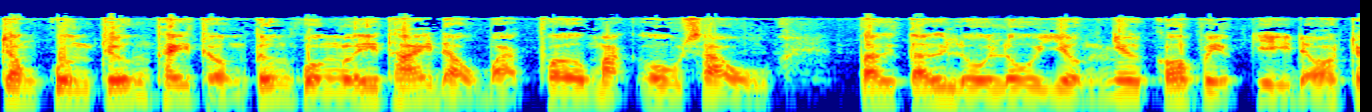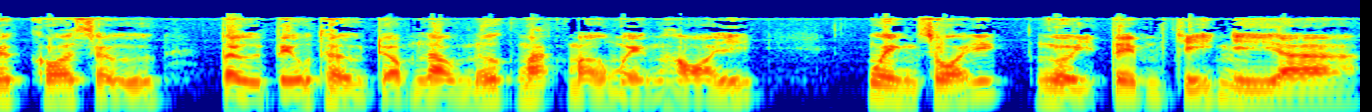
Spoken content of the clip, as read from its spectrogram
Trong quân trướng thấy thượng tướng quân Lý Thái đầu bạc phơ mặt u sầu, tới tới lui lui dường như có việc gì đó rất khó xử. Từ tiểu thư trộm lau nước mắt mở miệng hỏi, Nguyên soái người tìm chỉ nhi à?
